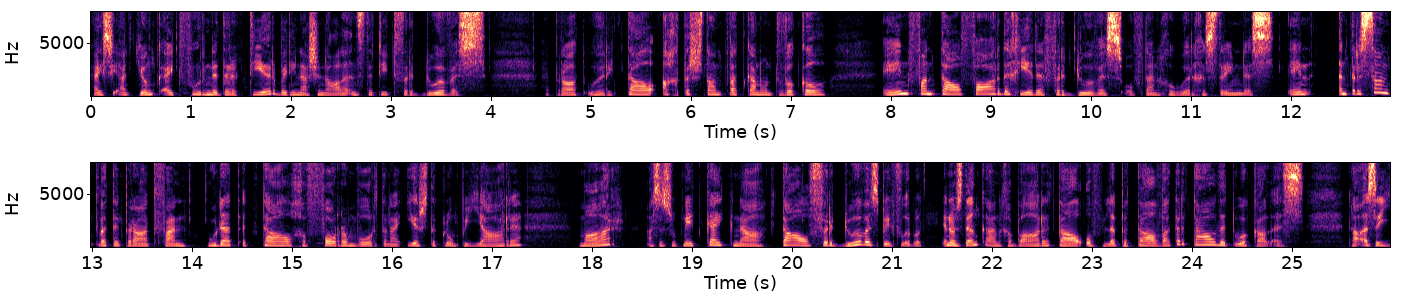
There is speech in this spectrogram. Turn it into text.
hy is die adjunk uitvoerende direkteur by die Nasionale Instituut vir Dowes. Hy praat oor die taalagterstand wat kan ontwikkel en van taalvaardighede vir dowes of dan gehoorgestremdes. En interessant wat hy praat van hoe dat 'n taal gevorm word in hy eerste klompie jare, maar As ons ook net kyk na taal vir dowes byvoorbeeld en ons dink aan gebaretaal of lippetaal, watter taal dit ook al is. Daar is 'n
